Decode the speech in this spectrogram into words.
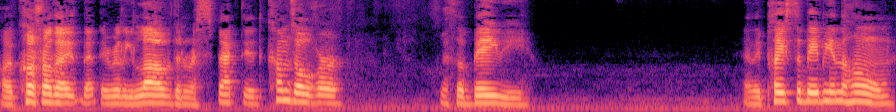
uh, probably close relative that they really loved and respected, comes over with a baby. And they place the baby in the home.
